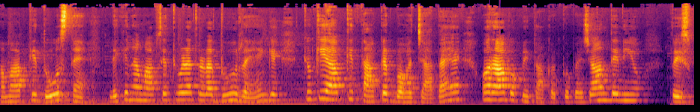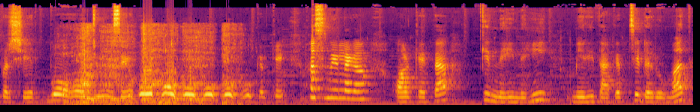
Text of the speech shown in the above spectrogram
हम आपके दोस्त हैं, लेकिन हम आपसे थोड़ा थोड़ा दूर रहेंगे, क्योंकि आपकी ताकत बहुत ज़्यादा है और आप अपनी ताकत को पहचानते नहीं हो। तो इस पर शेर बहुत ज़ोर से हो हो हो हो हो हो करके हंसने लगा और कहता कि नहीं नहीं, मेरी ताकत से डरो मत,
